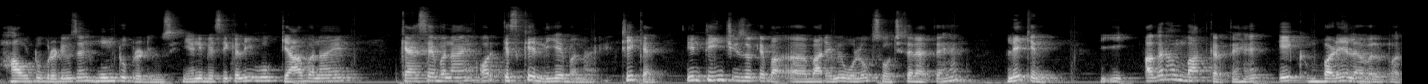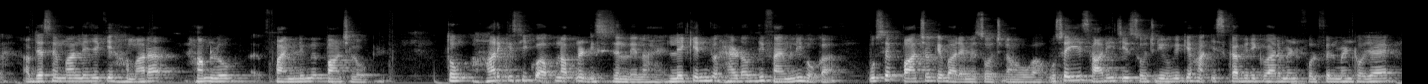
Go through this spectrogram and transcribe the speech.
how to produce and whom to produce यानी बेसिकली वो क्या बनाए, कैसे बनाए और किसके लिए बनाए। ठीक है? इन तीन चीज़ों के बारे में वो लोग सोचते रहते हैं। लेकिन अगर हम बात करते हैं एक बड़े लेवल पर, अब जैसे मान लीजिए कि हमारा, हम लोग फैमिली में पाँच लोग हैं तो हर किसी को अपना अपना डिसीज़न लेना है, लेकिन जो हेड ऑफ़ द फैमिली होगा, उसे पाँचों के बारे में सोचना होगा, उसे ये सारी चीज़ सोचनी होगी कि हाँ इसका भी रिक्वायरमेंट फुलफिलमेंट हो जाए,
